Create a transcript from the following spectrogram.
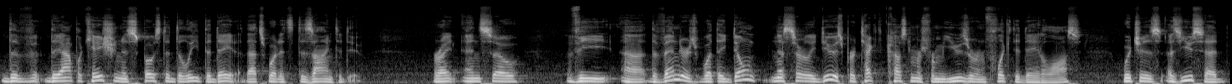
the the application is supposed to delete the data. That's what it's designed to do, right? And so the uh, the vendors what they don't necessarily do is protect customers from user inflicted data loss, which is as you said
